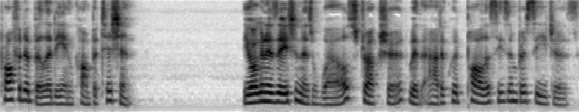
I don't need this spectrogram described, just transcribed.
profitability, and competition. The organization is well structured with adequate policies and procedures,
